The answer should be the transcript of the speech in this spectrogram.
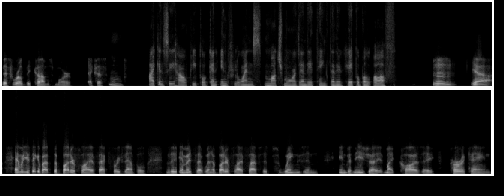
this world becomes more accessible. Mm. I can see how people can influence much more than they think that they're capable of. Mm, yeah. And when you think about the butterfly effect, for example, the image that when a butterfly flaps its wings in Indonesia, it might cause a hurricane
